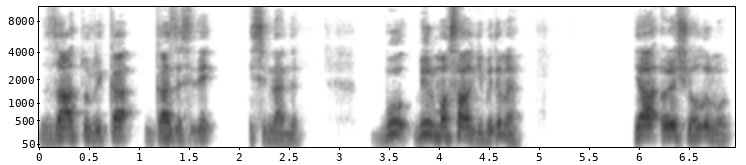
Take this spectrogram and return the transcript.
Zat-ı Rika gazesi de isimlendi. Bu bir masal gibi değil mi? Ya öyle şey olur mu?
